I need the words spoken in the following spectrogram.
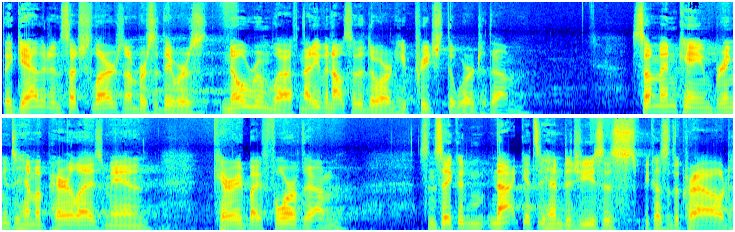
They gathered in such large numbers that there was no room left, not even outside the door, and he preached the word to them. Some men came, bringing to him a paralyzed man carried by four of them. Since they could not get to him to Jesus because of the crowd,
